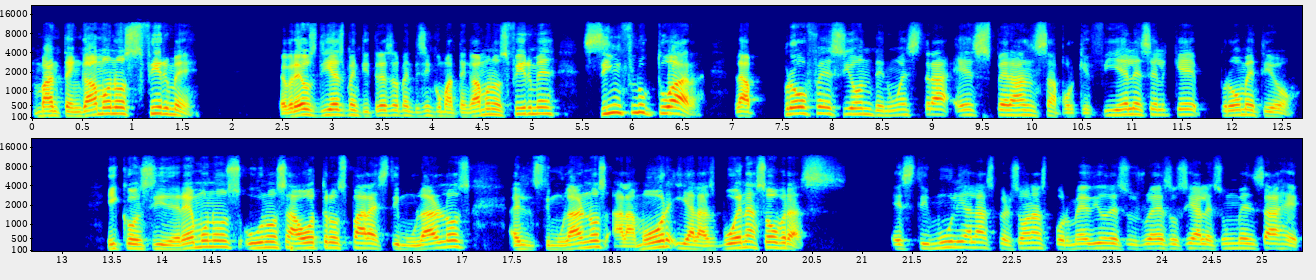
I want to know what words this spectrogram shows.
Mantengámonos firme Hebreos 10, 23 al 25, mantengámonos firmes sin fluctuar la profesión de nuestra esperanza, porque fiel es el que prometió. Y considerémonos unos a otros para estimularlos, estimularnos al amor y a las buenas obras. Estimule a las personas por medio de sus redes sociales un mensaje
